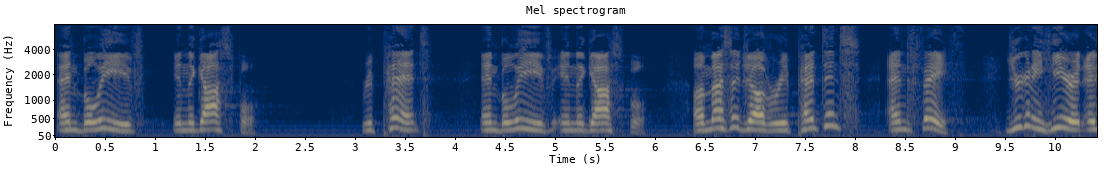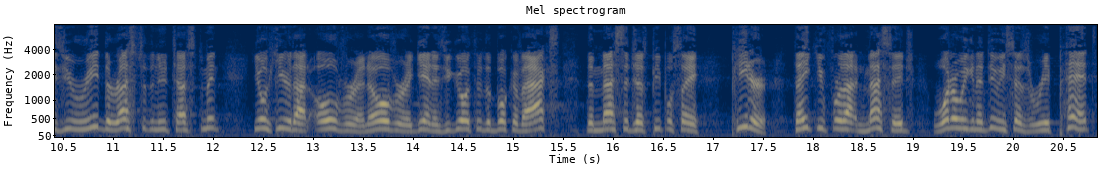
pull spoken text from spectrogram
and believe in the gospel. Repent and believe in the gospel. A message of repentance and faith. You're going to hear it as you read the rest of the New Testament. You'll hear that over and over again. As you go through the book of Acts, the message, as people say, Peter, thank you for that message. What are we going to do? He says, repent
